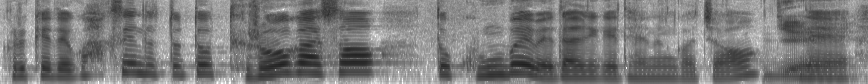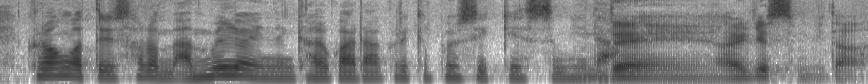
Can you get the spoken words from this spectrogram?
그렇게 되고 학생들도 또 들어가서 또 공부에 매달리게 되는 거죠. 예. 네 그런 것들이 서로 맞물려 있는 결과라 그렇게 볼 수 있겠습니다. 네, 알겠습니다.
